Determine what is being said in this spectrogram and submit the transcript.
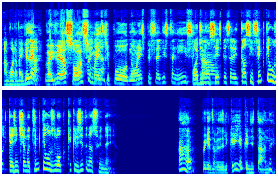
Agora vai virar. Quer dizer, vai virar sócio, vai mas, virar. tipo, não é especialista nisso. Pode não ser especialista. Então, assim, sempre tem uns, que a gente chama, sempre tem uns loucos que acreditam na sua ideia. Aham, porque talvez ele queria acreditar, né?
